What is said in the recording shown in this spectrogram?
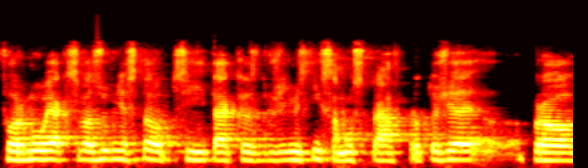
formou jak Svazu města obcí, tak Združení místních samozpráv, protože pro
